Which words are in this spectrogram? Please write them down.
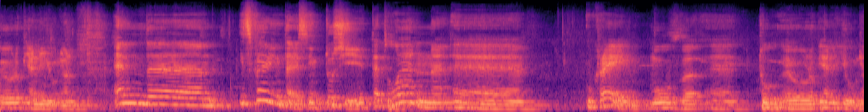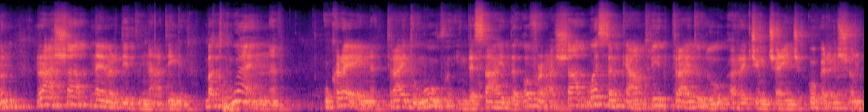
European Union. And uh, it's very interesting to see that when uh, Ukraine moved uh, to European Union, Russia never did nothing. But when Ukraine tried to move in the side of Russia, Western countries tried to do a regime change operation.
